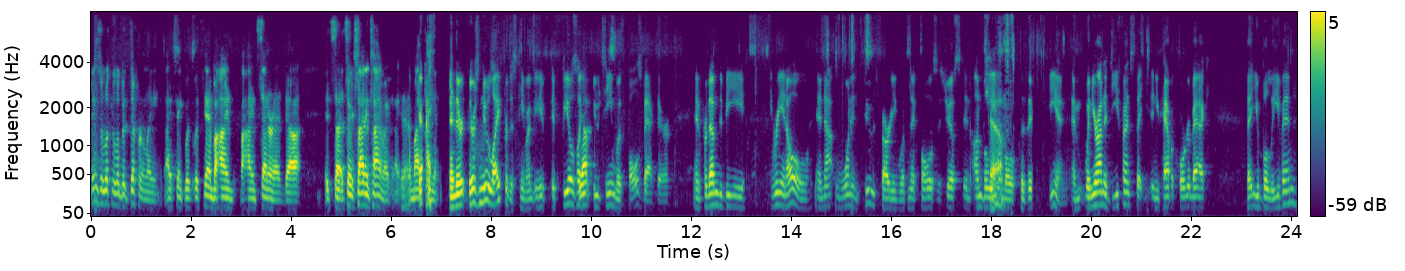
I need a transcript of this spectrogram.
things are looking a little bit differently. I think with, with him behind behind center, and uh, it's uh, it's an exciting time, I, I, in my Yeah. opinion. And there, there's new life for this team. I mean, it, it feels like Yep. a new team with Foles back there, and for them to be three and zero and not one and two starting with Nick Foles is just an unbelievable position to be in. And when you're on a defense that and you have a quarterback that you believe in,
